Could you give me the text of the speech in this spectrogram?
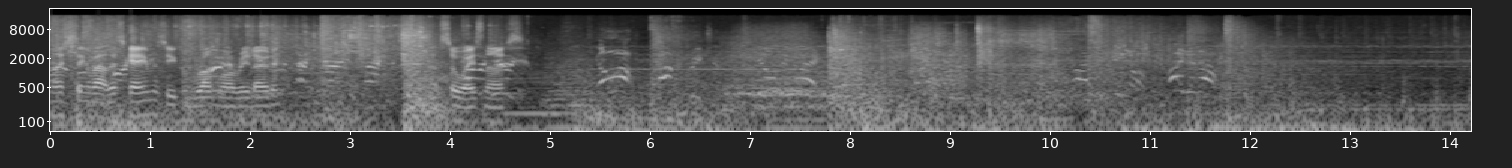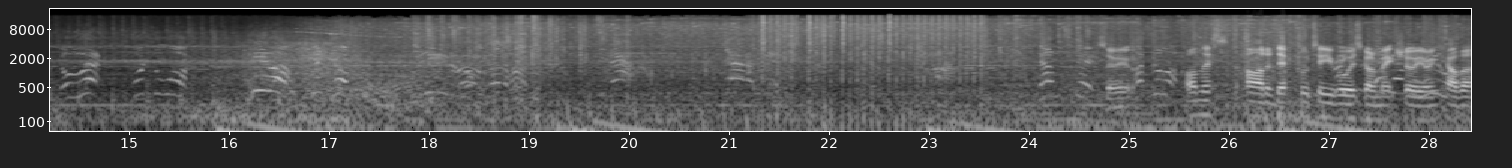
Nice thing about this game is you can run while reloading. That's always nice. So on this harder difficulty you've always got to make sure you're in cover.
